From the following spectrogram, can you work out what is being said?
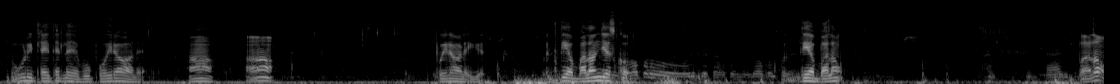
నువ్వు కూడా ఇట్లయితే ఎట్లా చెప్పు పోయి రావాలి. పోయి రావాలి ఇక. కొద్దిగా బలం చేసుకో. కొద్దిగా బలం. బలం.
